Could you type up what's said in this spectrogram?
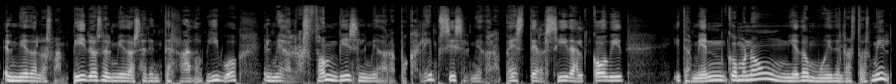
el miedo a los vampiros, el miedo a ser enterrado vivo, el miedo a los zombies, el miedo al apocalipsis, el miedo a la peste, al SIDA, al COVID, y también, como no, un miedo muy de los 2000,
